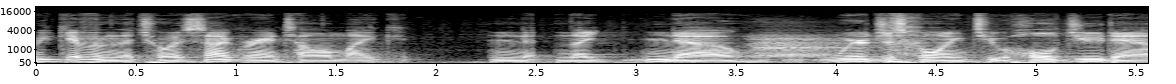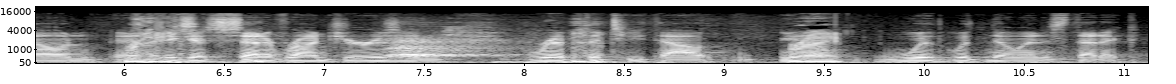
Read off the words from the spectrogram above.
We give them the choice. Not going to tell them like, n- like no, we're just going to hold you down and Right. take a set of rongeurs and rip the teeth out, you Right. know, with with no anesthetic.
